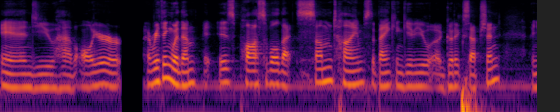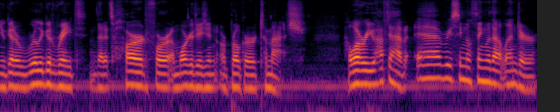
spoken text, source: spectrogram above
and you have all your everything with them, it is possible that sometimes the bank can give you a good exception and you get a really good rate that it's hard for a mortgage agent or broker to match. However, you have to have every single thing with that lender,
